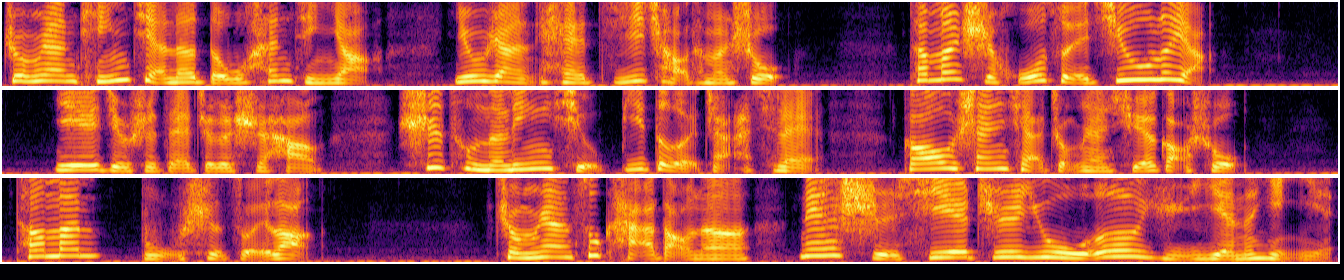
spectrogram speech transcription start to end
众人听见了都很惊讶，有人还讥诮他们说：“他们是喝醉酒了呀！”也就是在这个时候，使徒的领袖彼得站起来，高声向众人宣告说：“他们不是醉了。”众人所看到呢，乃是先知约珥预言的应验。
